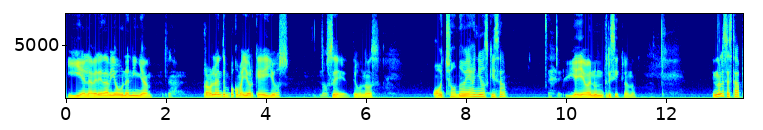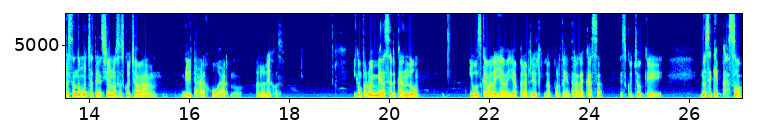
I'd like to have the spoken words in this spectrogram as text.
Y en la vereda había una niña, probablemente un poco mayor que ellos, no sé, de unos 8 o 9 años quizá. Y iba en un triciclo, ¿no? Y no les estaba prestando mucha atención, los escuchaba gritar, jugar, ¿no? A lo lejos. Y conforme me iba acercando y buscaba la llave ya para abrir la puerta y entrar a casa, escucho que... No sé qué pasó,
